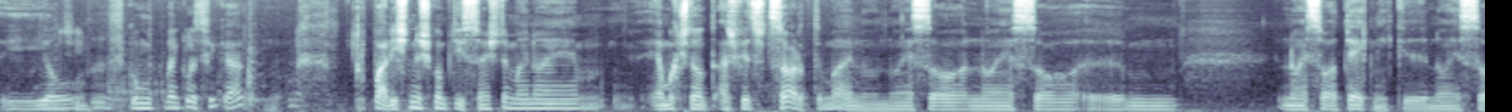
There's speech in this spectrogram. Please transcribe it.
e ele Sim. ficou muito bem classificado. Repare, isto nas competições também não é. É uma questão, às vezes, de sorte também, não, não é só. Não é só hum, não é só a técnica, não é só.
